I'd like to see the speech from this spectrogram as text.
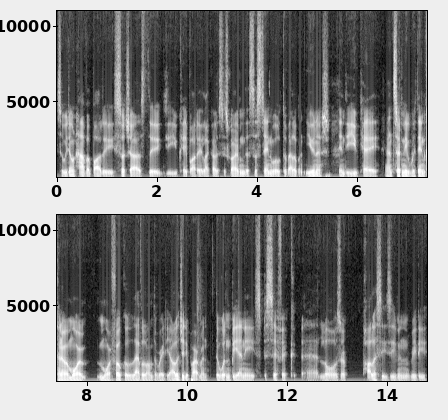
So we don't have a body such as the, the UK body, like I was describing, the Sustainable Development Unit in the UK, and certainly within kind of a more more focal level on the radiology department, there wouldn't be any specific uh, laws or policies, even really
